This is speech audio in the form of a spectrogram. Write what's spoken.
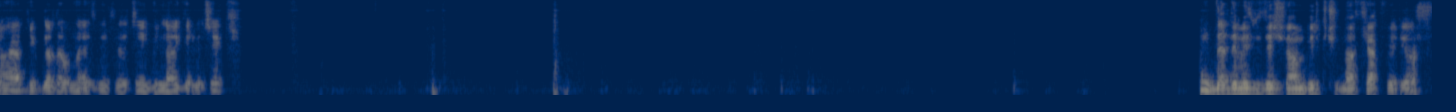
hayat yükleri de bundan ezberleyeceğin günler gelecek. Dedemiz bize şu an bir küçük nasihat veriyor.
